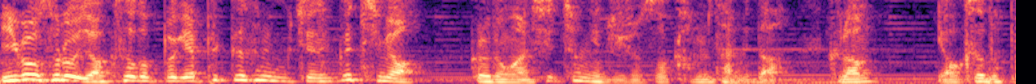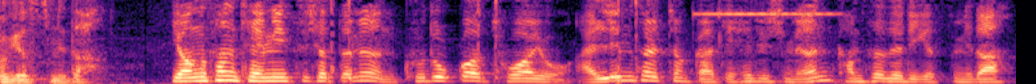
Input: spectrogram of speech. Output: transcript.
이것으로 역사 돋보기의 팩트 삼국지는 끝이며 그동안 시청해주셔서 감사합니다. 그럼 역사 돋보기였습니다. 영상 재미있으셨다면 구독과 좋아요, 알림 설정까지 해주시면 감사드리겠습니다.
